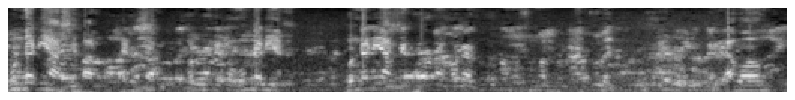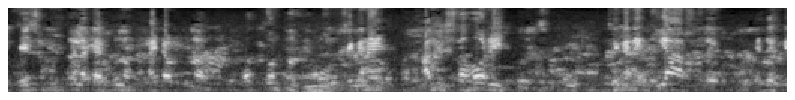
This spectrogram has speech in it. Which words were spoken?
হোন্ডা নিয়ে আসে বারবার। ঘটনা দেখলাম হোন্ডা নিয়ে আসে। হোন্ডা নিয়ে আসে, ঘটনা ঘটায় দ্রুততম সময় ঘটনা চলে এবং যে সমস্ত এলাকায় বললাম, হাইড আউটগুলো অত্যন্ত রিমোট সেখানে আমি শহর রেড করেছি। সেখানে গিয়া আসলে এদেরকে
